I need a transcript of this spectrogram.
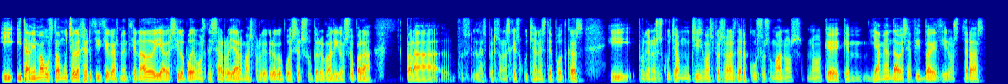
y, y también me ha gustado mucho el ejercicio que has mencionado y a ver si lo podemos desarrollar más porque creo que puede ser súper valioso para, para pues, las personas que escuchan este podcast y porque nos escuchan muchísimas personas de recursos humanos ¿no? que, que ya me han dado ese feedback de decir, ostras,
